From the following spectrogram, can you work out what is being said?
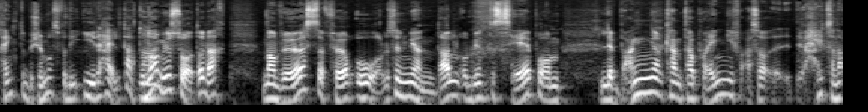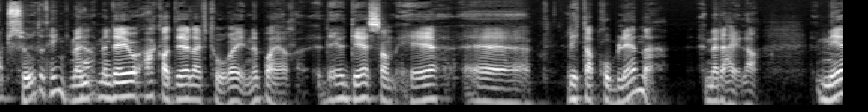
trengt å bekymre oss for de i det hele tatt. Og nå har vi jo sittet og vært nervøse før Ålesund, Mjøndalen og begynt å se på om Levanger kan ta poeng Altså, det er helt sånne absurde ting. Men, men det er jo akkurat det Leif Tore er inne på her. Det er jo det som er eh, litt av problemet med det hele. Vi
